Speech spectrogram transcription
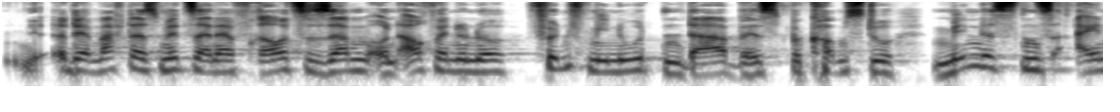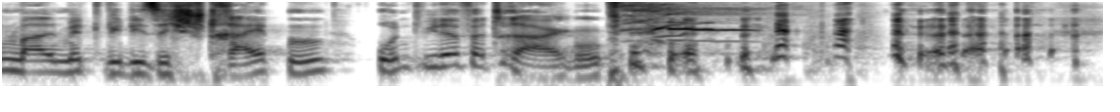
Und er macht das mit seiner Frau zusammen und auch wenn du nur fünf Minuten da bist, bekommst du mindestens einmal mit, wie die sich streiten und wieder vertragen.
